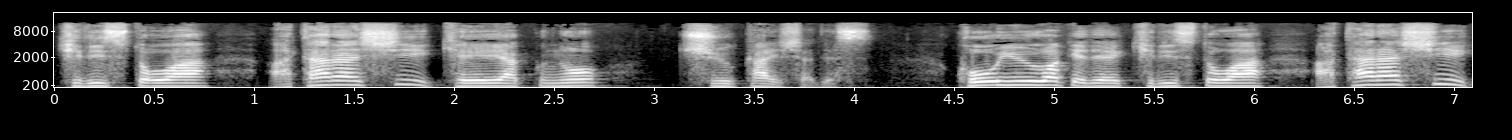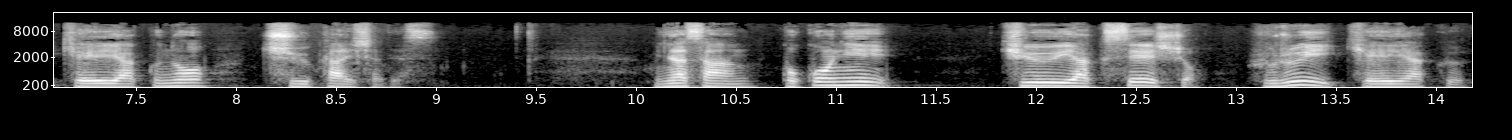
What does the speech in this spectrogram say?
キリストは新しい契約の仲介者です。こういうわけでキリストは新しい契約の仲介者です。皆さん、ここに旧約聖書、古い契約、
